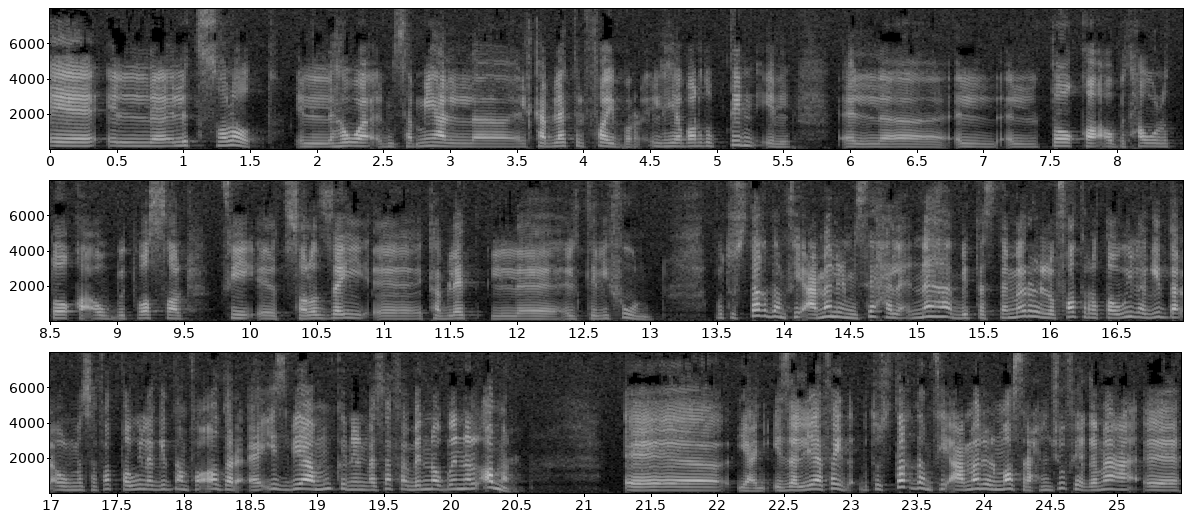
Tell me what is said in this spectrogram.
الاتصالات اللي هو بنسميها ال- الكابلات ال fiber اللي هي برضو بتنقل ال- ال- الطاقة أو بتحول الطاقة أو بتوصل في اتصالات زي آه، كابلات ال- التليفون. بتستخدم في أعمال المساحة لأنها بتستمر لفترة طويلة جدا أو المسافات طويلة جدا فأقدر أقيس بيها ممكن المسافة بيننا وبين القمر. آه، يعني إذا ليها فايدة. بتستخدم في أعمال المسرح. نشوف يا جماعة آه،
